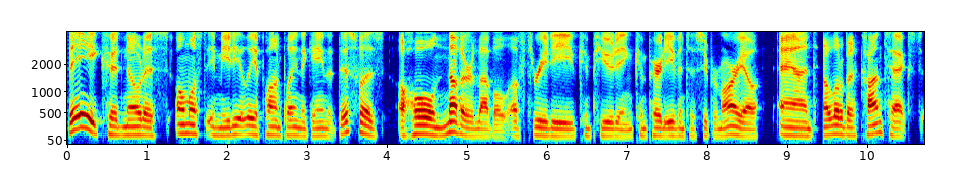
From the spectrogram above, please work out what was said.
they could notice almost immediately upon playing the game that this was a whole nother level of 3D computing compared even to Super Mario. And a little bit of context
